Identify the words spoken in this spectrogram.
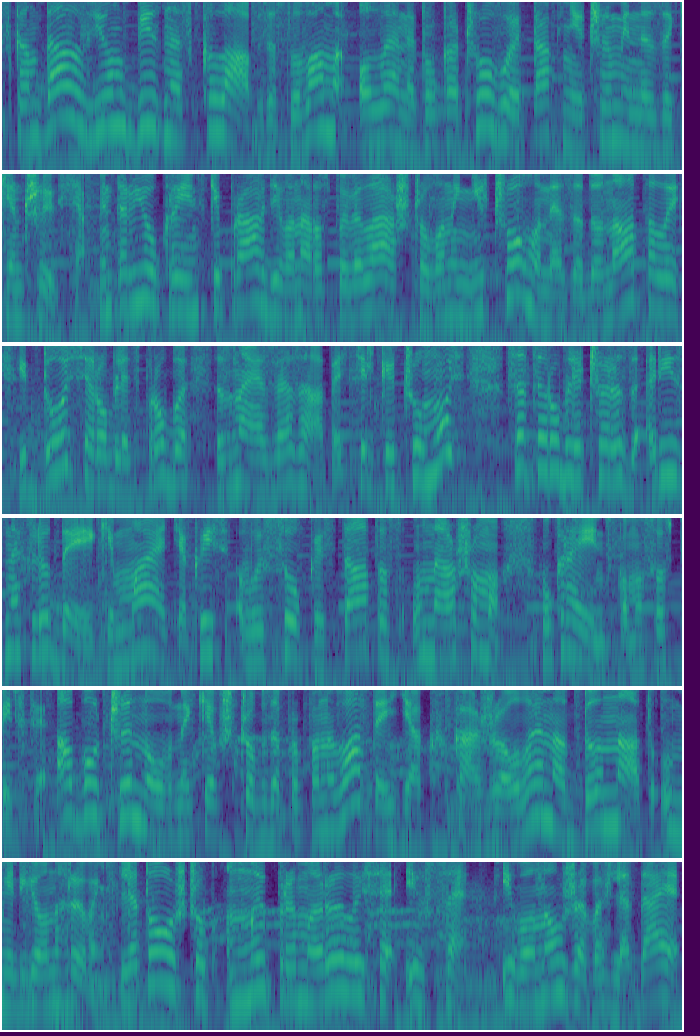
Скандал з Young Business Club, за словами Олени Толкачової, так нічим і не закінчився. В інтерв'ю Українській правді вона розповіла, що вони нічого не задонатили і досі роблять спроби з нею зв'язатись. Тільки чомусь все це роблять через різних людей, які мають якийсь високий статус у нашому українському суспільстві, або чиновників, щоб запропонувати, як каже Олена, донат у мільйон гривень для того, щоб ми примирилися, і все. І воно вже виглядає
